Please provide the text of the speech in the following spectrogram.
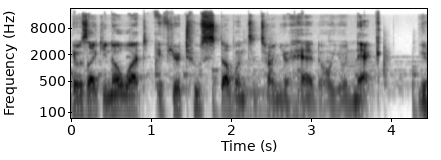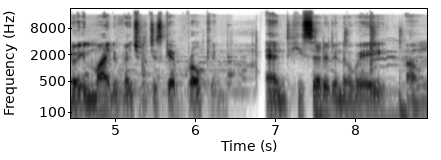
It was like, you know what? If you're too stubborn to turn your head or your neck, you know, it might eventually just get broken. And he said it in a way um,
